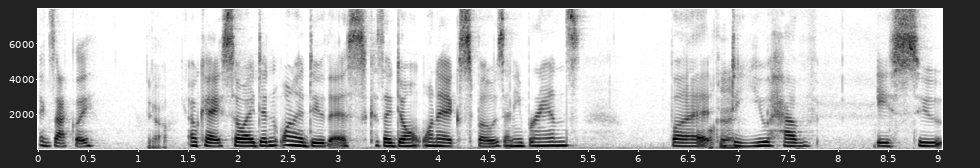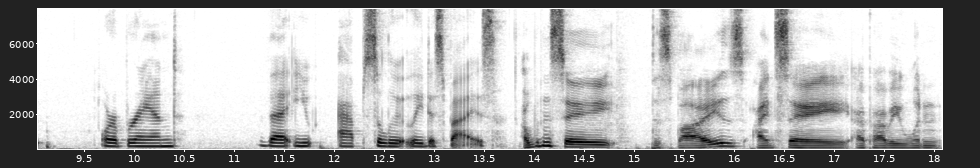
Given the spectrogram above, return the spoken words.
Exactly. Yeah. Okay, so I didn't want to do this because I don't want to expose any brands, but Okay. do you have a suit or a brand that you absolutely despise? I wouldn't say despise. I'd say I probably wouldn't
